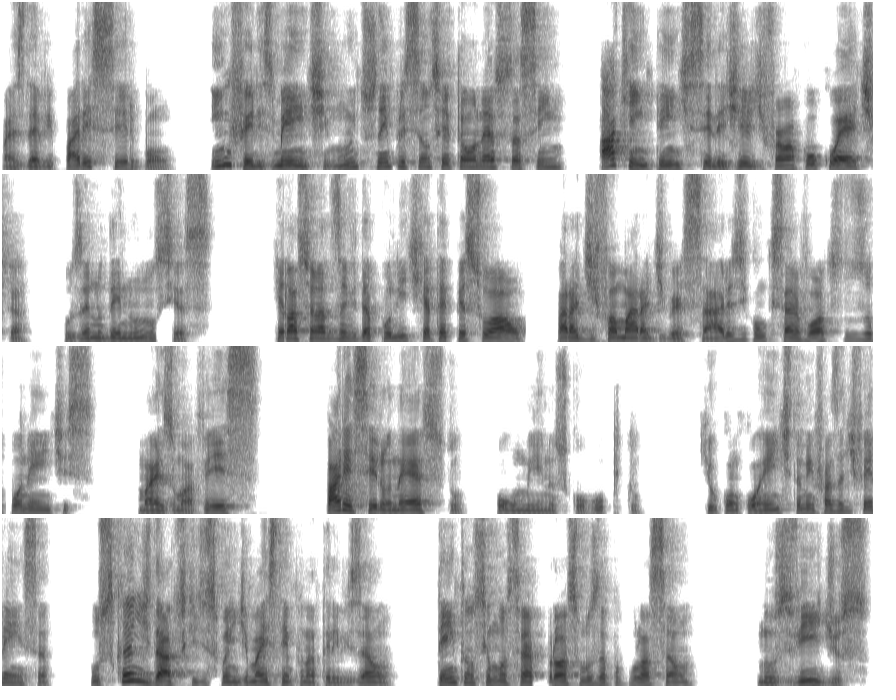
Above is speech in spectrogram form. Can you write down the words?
mas deve parecer bom. Infelizmente, muitos nem precisam ser tão honestos assim. Há quem tente se eleger de forma pouco ética, usando denúncias relacionadas à vida política e até pessoal, para difamar adversários e conquistar votos dos oponentes. Mais uma vez, parecer honesto ou menos corrupto que o concorrente também faz a diferença. Os candidatos que dispõem de mais tempo na televisão tentam se mostrar próximos da população. Nos vídeos,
